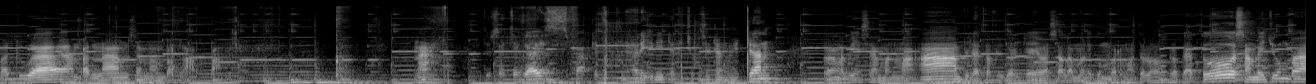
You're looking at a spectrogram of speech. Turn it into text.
42 46 sama 48 nah itu saja guys. Paket hari ini dari Jogja dan Medan. Kurang lebihnya saya mohon maaf. Bila taufiq hidayah wassalamualaikum warahmatullahi wabarakatuh. Sampai jumpa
